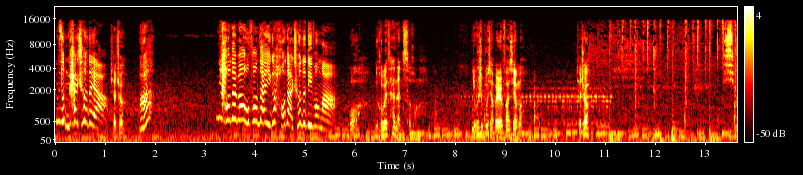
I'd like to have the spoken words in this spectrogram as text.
你怎么开车的呀？下车。啊？你好歹把我放在一个好打车的地方嘛。哇，你会不会太难伺候了？你不是不想被人发现吗？下车。行。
